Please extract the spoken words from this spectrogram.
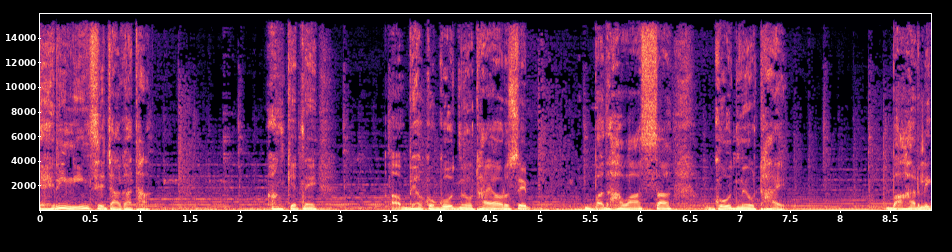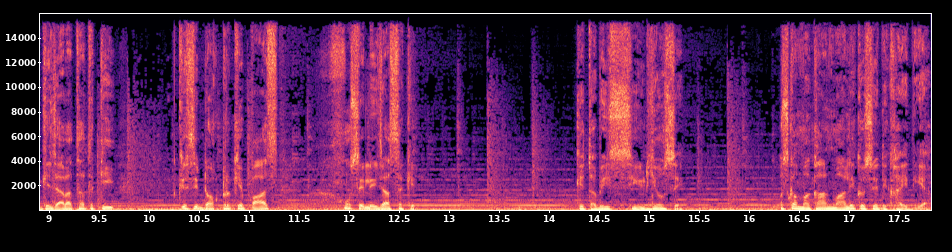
गहरी नींद से जागा था। अंकित ने अभ्या को गोद में उठाया और उसे बदहवास सा गोद में उठाए। बाहर लेके जा रहा था ताकि किसी डॉक्टर के पास उसे ले जा सके। कि तभी सीढ़ियों से उसका मकान मालिक उसे दिखाई दिया।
